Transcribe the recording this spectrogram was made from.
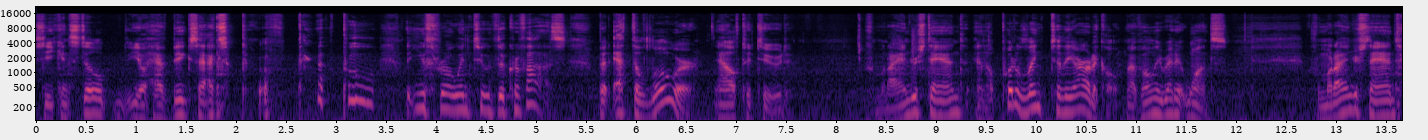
So you can still, you know, have big sacks of poo that you throw into the crevasse. But at the lower altitude, from what I understand, and I'll put a link to the article, I've only read it once. From what I understand,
